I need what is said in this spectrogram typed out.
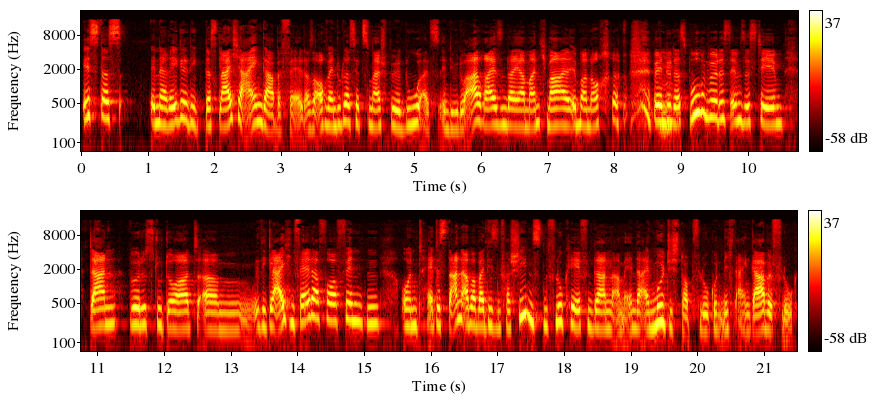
ist das in der Regel die, das gleiche Eingabefeld. Also auch wenn du das jetzt zum Beispiel, du als Individualreisender ja manchmal immer noch, wenn mhm. du das buchen würdest im System, dann würdest du dort ähm, die gleichen Felder vorfinden und hättest dann aber bei diesen verschiedensten Flughäfen dann am Ende einen Multistop-Flug und nicht einen Gabelflug.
